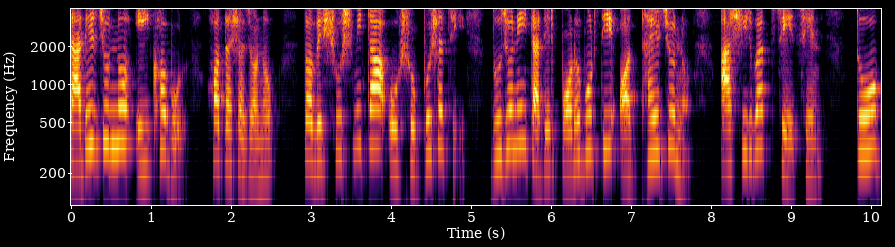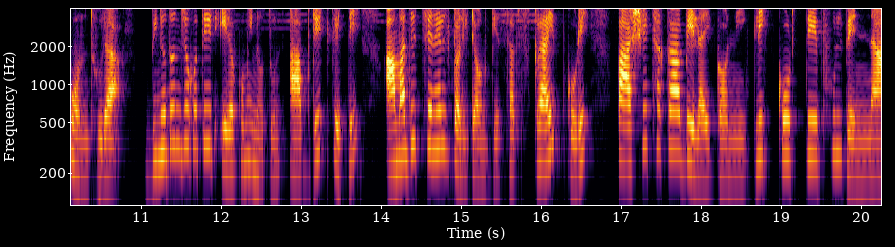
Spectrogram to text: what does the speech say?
তাদের জন্য এই খবর হতাশাজনক। তবে সুস্মিতা ও সব্যসাচী দুজনেই তাদের পরবর্তী অধ্যায়ের জন্য আশীর্বাদ চেয়েছেন। তো বন্ধুরা, বিনোদন জগতের এরকমই নতুন আপডেট পেতে আমাদের চ্যানেল টলিটাউনকে সাবস্ক্রাইব করে পাশে থাকা বেল আইকনে ক্লিক করতে ভুলবেন না।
